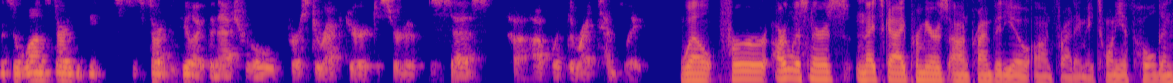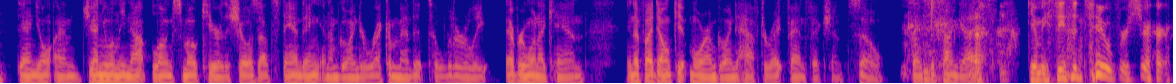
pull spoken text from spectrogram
And so Juan started to be started to feel like the natural first director to sort of set us uh, up with the right template well, for our listeners, Night Sky premieres on Prime Video on Friday, May 20th. Holden, Daniel, I'm genuinely not blowing smoke here. The show is outstanding, and I'm going to recommend it to literally everyone I can. And if I don't get more, I'm going to have to write fan fiction. So thanks a ton, guys. Give me season two for sure.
